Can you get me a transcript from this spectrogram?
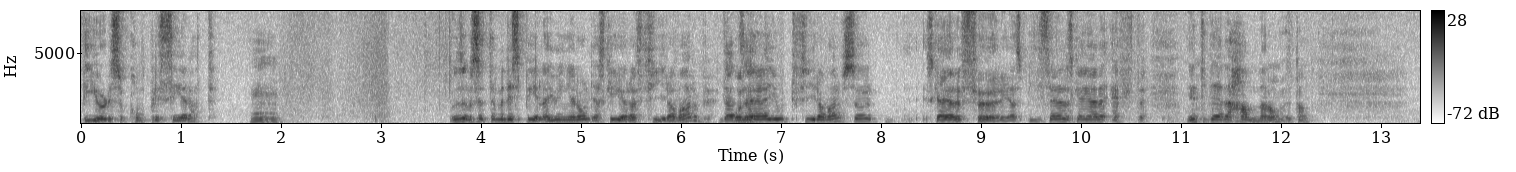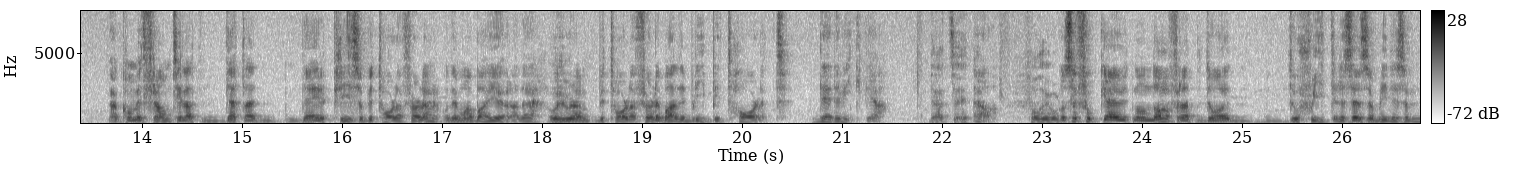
Vi gjør det så komplisert. Mm. Men det spelar ju ingen roll. Jag ska göra fyra varv. That's och när jag har gjort fyra varv så ska jag göra det före jag spiser eller ska jag göra det efter. Det är inte det det handlar om. utan Jag har kommet fram til at dette, det er pris å betale for det og det må jeg bare gjøre det. Og hvordan betaler for det, bare det blir betalt. Det er det viktige. That's it. Ja. Få det gjort. Og så fukker jeg ut noen dag for da då, då skiter det seg. Så blir det som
